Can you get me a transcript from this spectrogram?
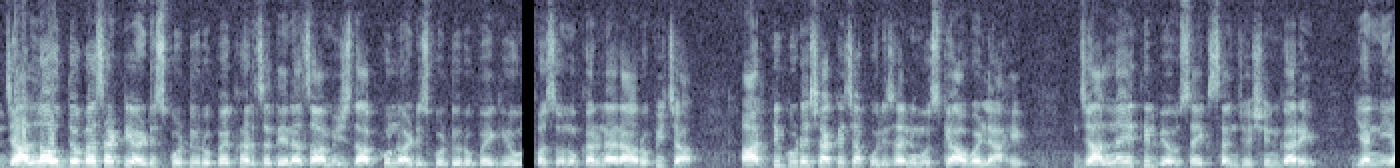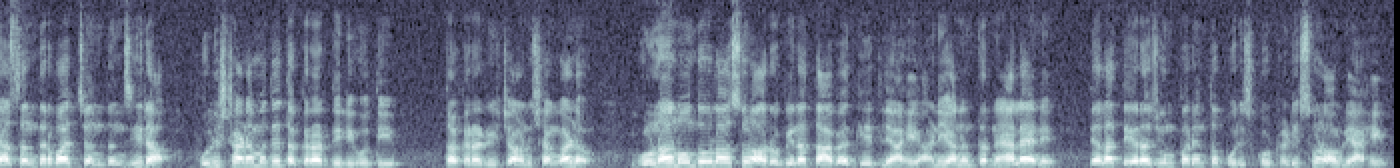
जालना उद्योगासाठी अडीच कोटी रुपये खर्च देण्याचा आमिष दाखवून अडीच कोटी रुपये घेऊन फसवणूक करणाऱ्या आरोपीच्या आर्थिक गुन्हे शाखेच्या पोलिसांनी मुसके आवळले आहे जालना येथील व्यावसायिक संजय शिनगारे यांनी या संदर्भात चंदन झिरा पोलीस ठाण्यामध्ये तक्रार दिली होती. तक्रारीच्या अनुषंगानं गुन्हा नोंदवला असून आरोपीला ताब्यात घेतले आहे आणि यानंतर न्यायालयाने त्याला तेरा जूनपर्यंत पोलीस कोठडी सुनावली आहे.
